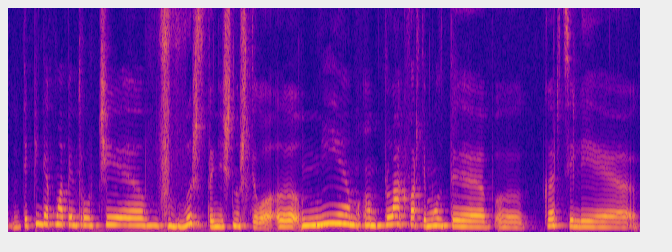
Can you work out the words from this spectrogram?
Depinde acum pentru ce vârstă, nici nu știu. Uh, mie îmi plac foarte mult uh, cărțile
